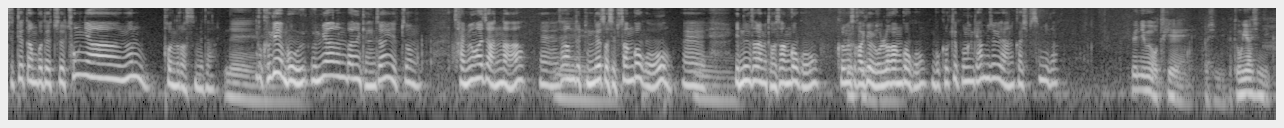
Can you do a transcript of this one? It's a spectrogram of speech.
주택담보대출 총량은 더 늘었습니다. 네. 그게 뭐 의미하는 바는 굉장히 좀 자명하지 않나. 예, 사람들이 네. 빚내서 집 산 거고, 예, 네. 있는 사람이 더 산 거고, 그러면서. 가격이 올라간 거고, 뭐 그렇게 보는 게 합리적이지 않을까 싶습니다. 의원님은 어떻게 보십니까? 동의하십니까?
